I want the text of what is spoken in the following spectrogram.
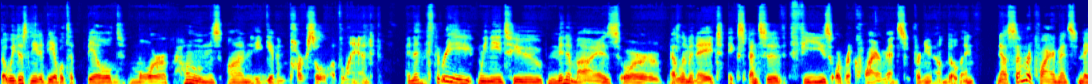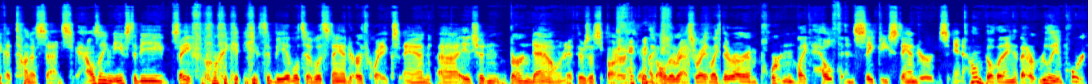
But we just need to be able to build more homes on a given parcel of land. And then three, we need to minimize or eliminate expensive fees or requirements for new home building. Now, some requirements make a ton of sense. Housing needs to be safe, like it needs to be able to withstand earthquakes, and uh, it shouldn't burn down if there's a spark, and like all the rest, right? Like there are important like health and safety standards in home building that are really important.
